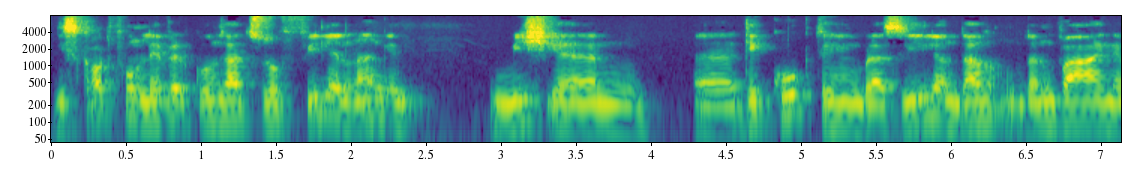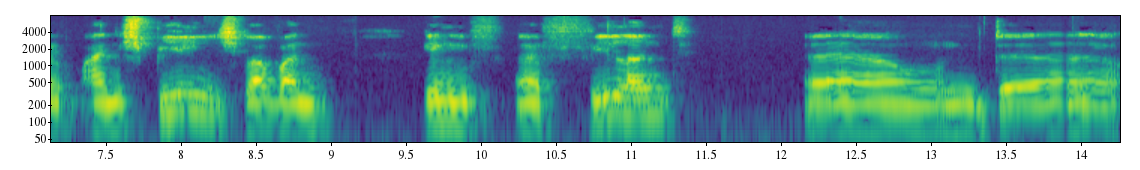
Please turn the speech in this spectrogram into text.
die Scout von Leverkusen hat so viele lange mich ähm, äh, geguckt in Brasilien und dann, und dann war eine, ein Spiel, ich glaube gegen äh, Finnland äh, und äh,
